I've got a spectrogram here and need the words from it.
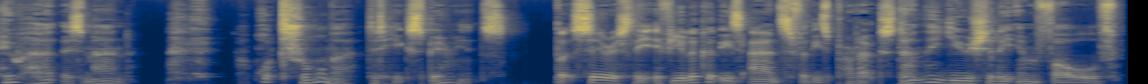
who hurt this man? What trauma did he experience? But seriously, if you look at these ads for these products, don't they usually involve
